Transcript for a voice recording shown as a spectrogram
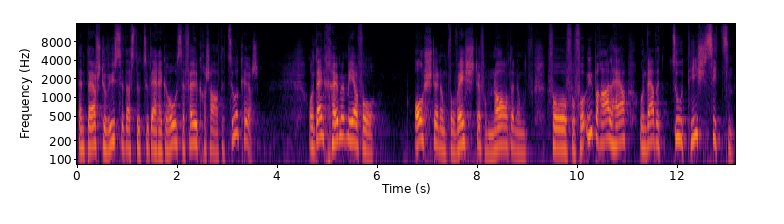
dann darfst du wissen, dass du zu dieser grossen Völkerschar dazugehörst. Und dann kommen wir von Osten und von Westen, vom Norden und von, von, von überall her und werden zu Tisch sitzen.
